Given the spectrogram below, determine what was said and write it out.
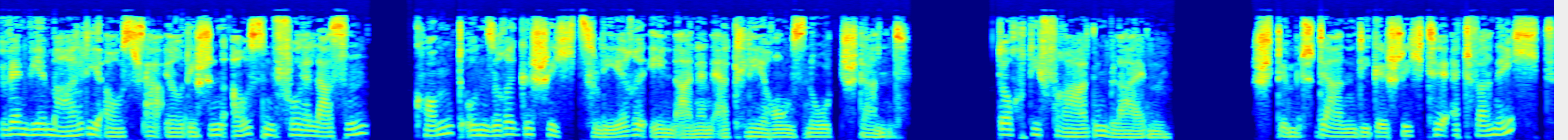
Wenn wir mal die Außerirdischen außen vor lassen, kommt unsere Geschichtslehre in einen Erklärungsnotstand. Doch die Fragen bleiben. Stimmt dann die Geschichte etwa nicht?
